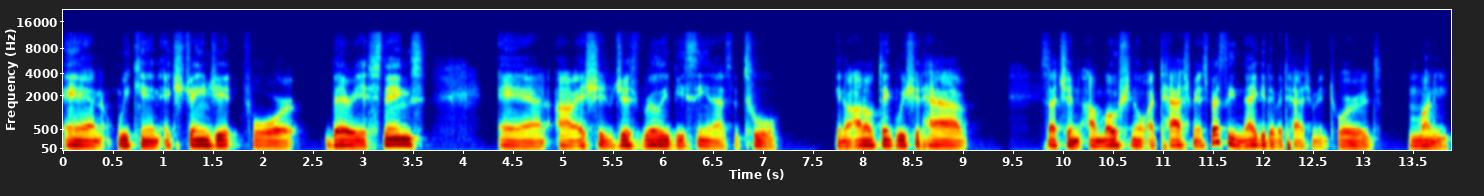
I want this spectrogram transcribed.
and we can exchange it for various things. And uh, it should just really be seen as a tool. You know, I don't think we should have such an emotional attachment, especially negative attachment towards money.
